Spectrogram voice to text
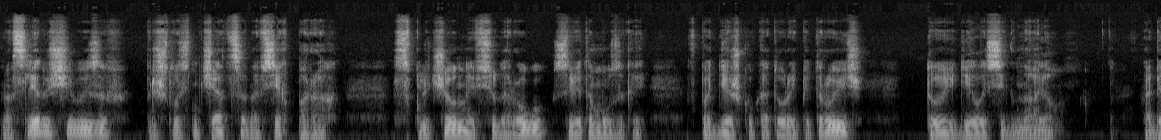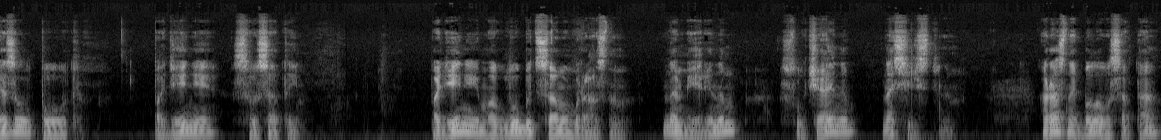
На следующий вызов пришлось мчаться на всех парах, с включенной всю дорогу светомузыкой, в поддержку которой Петрович то и дело сигналил. Обязывал повод — падение с высоты. Падение могло быть самым разным — намеренным, случайным, насильственным. Разной была высота,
